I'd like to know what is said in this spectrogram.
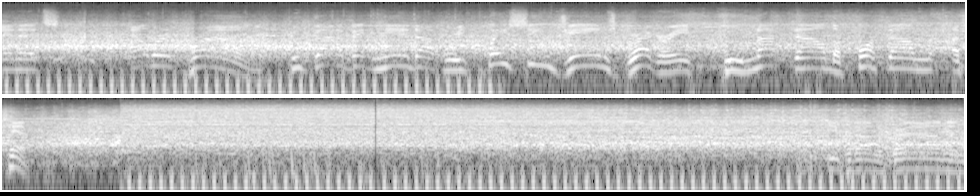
and it's Albert Brown who got a big hand up, replacing James Gregory, who knocked down the fourth down attempt. Keep it on the ground, and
